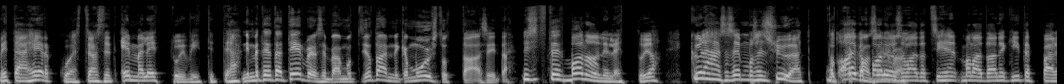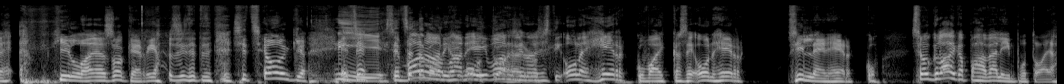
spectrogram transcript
vetää herkkua, sanoit, että en mä lettui viitti tehdä, Niin mä teen jotain terveellisempää, mutta jotain, mikä muistuttaa sitä. niin sitten teet banaanilettuja. Kyllähän sä semmoisen syöt, mutta aika on paljon sä laitat siihen, mä laitan ainakin itse päälle hilloa ja sokeria. Sitten sit se onkin. Niin, Et se, sit se banaanihan ei varsinaisesti ole herkku, vaikka se on her, silleen herkku. Se on kyllä aika paha väliinputoaja.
